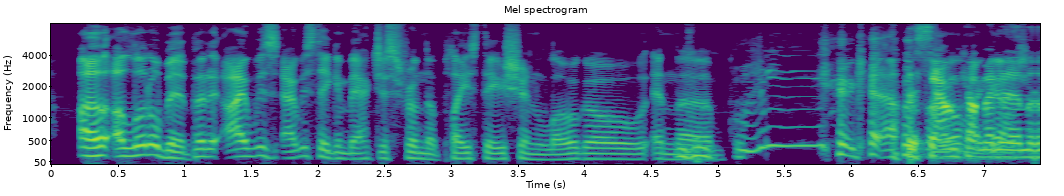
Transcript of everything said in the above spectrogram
a, a little bit, but I was I was taken back just from the PlayStation logo and the mm-hmm. I The like, sound "Oh coming in.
